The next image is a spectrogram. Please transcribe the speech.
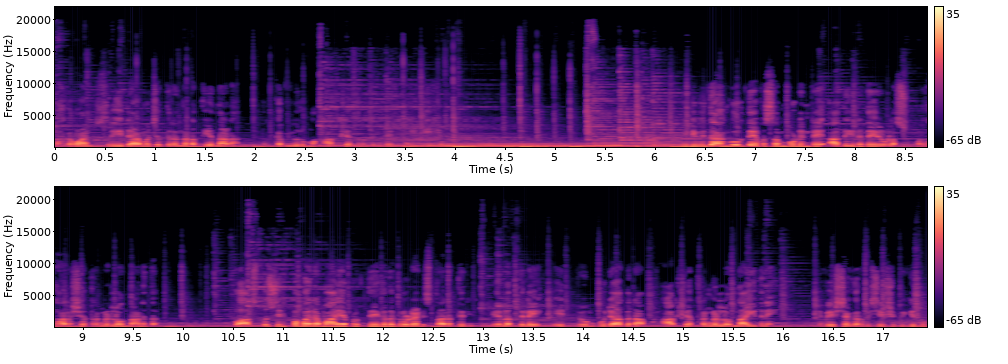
ഭഗവാൻ ശ്രീരാമചന്ദ്രൻ നടത്തിയെന്നാണ് തൃക്കവിയൂർ മഹാക്ഷേത്രത്തിന്റെ ഐതിഹ്യം. തിരുവിതാംകൂർ ദേവസ്വം ബോർഡിന്റെ അധീനതയിലുള്ള സുപ്രധാന ക്ഷേത്രങ്ങളിൽ ഒന്നാണിത് വാസ്തുശില്പപരമായ പ്രത്യേകതകളുടെ അടിസ്ഥാനത്തിൽ കേരളത്തിലെ ഏറ്റവും പുരാതന മഹാക്ഷേത്രങ്ങളിൽ ഒന്നായി ഇതിനെ ഗവേഷകർ വിശേഷിപ്പിക്കുന്നു.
